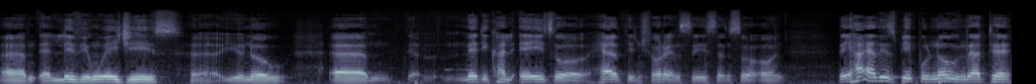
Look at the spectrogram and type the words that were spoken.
um, uh, living wages, uh, you know, um, medical aids or health insurances and so on. They hire these people knowing that uh,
